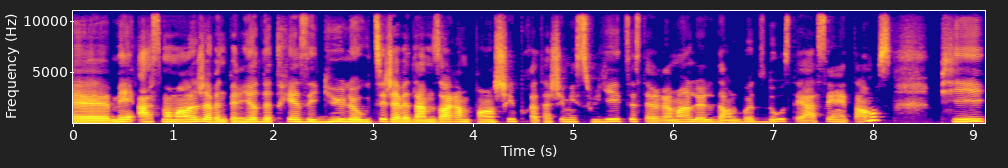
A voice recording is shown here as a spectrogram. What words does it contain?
euh, mais à ce moment-là, j'avais une période là, très aiguë là, où tu sais, j'avais de la misère à me pencher pour attacher mes souliers. Tu sais, c'était vraiment là, dans le bas du dos, c'était assez intense. Puis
